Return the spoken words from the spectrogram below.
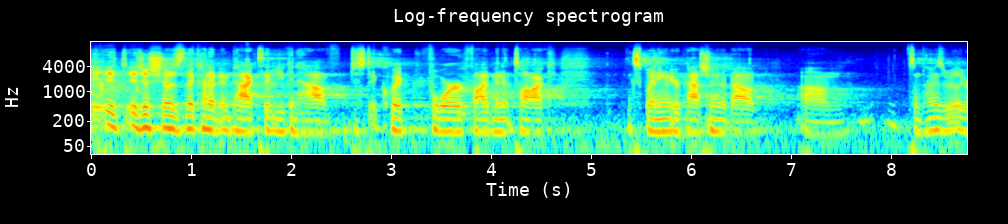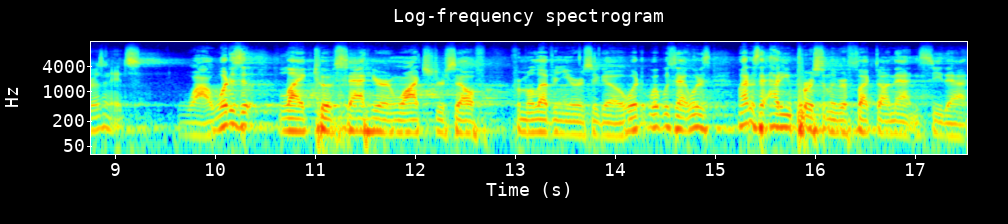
it, it just shows the kind of impact that you can have. Just a quick four or five minute talk explaining what you're passionate about. Um, sometimes it really resonates. Wow, what is it like to have sat here and watched yourself from 11 years ago? What, what was that? What is, how, does that? how do you personally reflect on that and see that?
